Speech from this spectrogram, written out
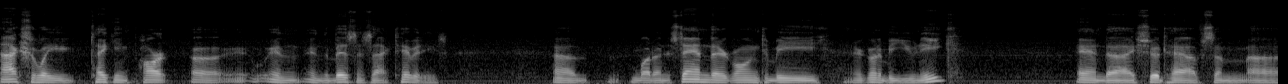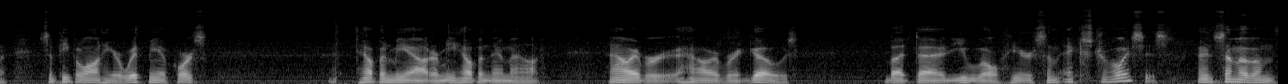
actually taking part uh, in in the business activities. Uh, what I understand, they're going to be they're going to be unique, and I should have some uh, some people on here with me, of course, helping me out or me helping them out. However, however it goes, but uh, you will hear some extra voices, and some of them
